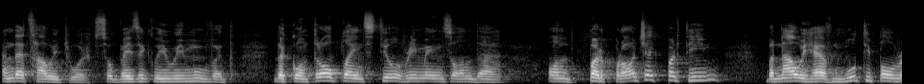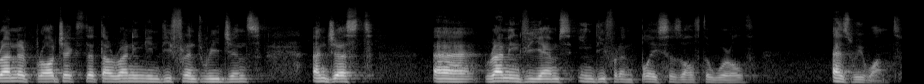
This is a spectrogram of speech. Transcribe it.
And that's how it works. So basically, we move it. The control plane still remains on the on per project, per team, but now we have multiple runner projects that are running in different regions and just uh, running VMs in different places of the world as we want.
